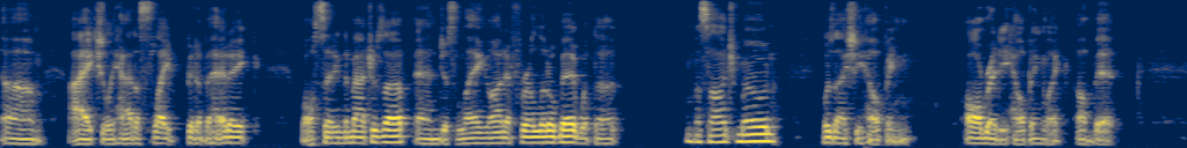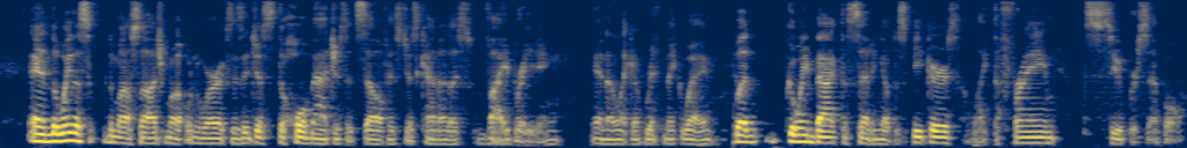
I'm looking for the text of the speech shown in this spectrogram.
Um, I actually had a slight bit of a headache while setting the mattress up, and just laying on it for a little bit with the massage mode was actually helping, already helping like a bit. And the way this, the massage mode works is it just the whole mattress itself is just kind of just vibrating in a like a rhythmic way. But going back to setting up the speakers, like the frame, super simple.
